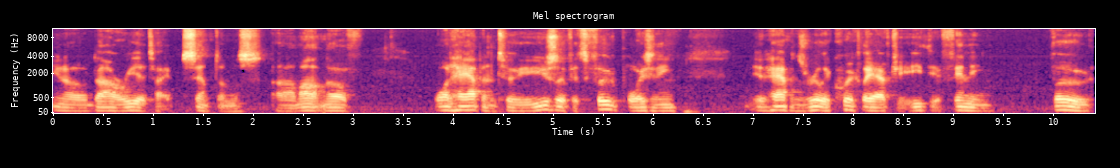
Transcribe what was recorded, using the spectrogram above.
you know, diarrhea type symptoms. Um, I don't know if what happened to you. Usually, if it's food poisoning, it happens really quickly after you eat the offending food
